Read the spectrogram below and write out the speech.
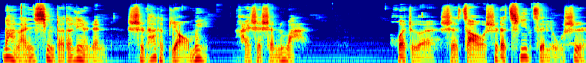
纳兰性德的恋人是他的表妹。还是沈婉，或者是早逝的妻子卢氏，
